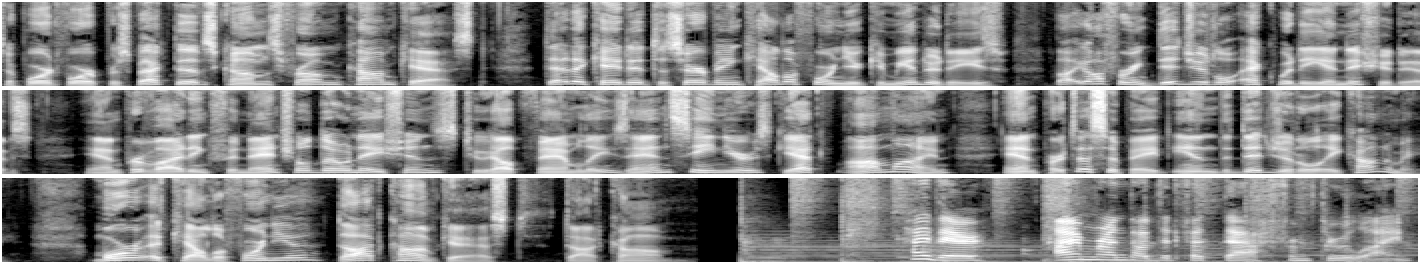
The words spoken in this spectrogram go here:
Support for Perspectives comes from Comcast, dedicated to serving California communities by offering digital equity initiatives and providing financial donations to help families and seniors get online and participate in the digital economy. More at california.comcast.com. Hi there, I'm Rund Abdelfatah from Throughline.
